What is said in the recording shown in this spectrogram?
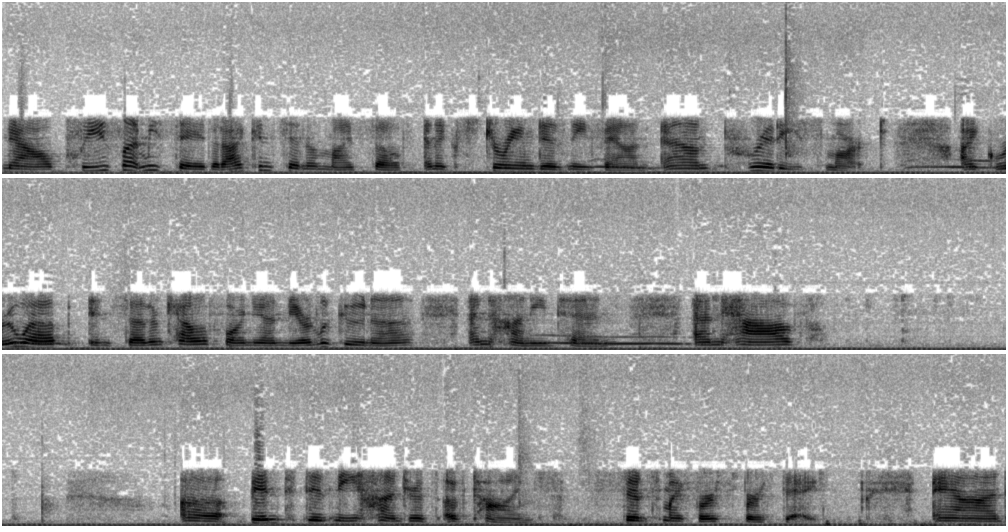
Now, please let me say that I consider myself an extreme Disney fan and pretty smart. I grew up in Southern California near Laguna and Huntington and have uh, been to Disney hundreds of times since my first birthday. And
